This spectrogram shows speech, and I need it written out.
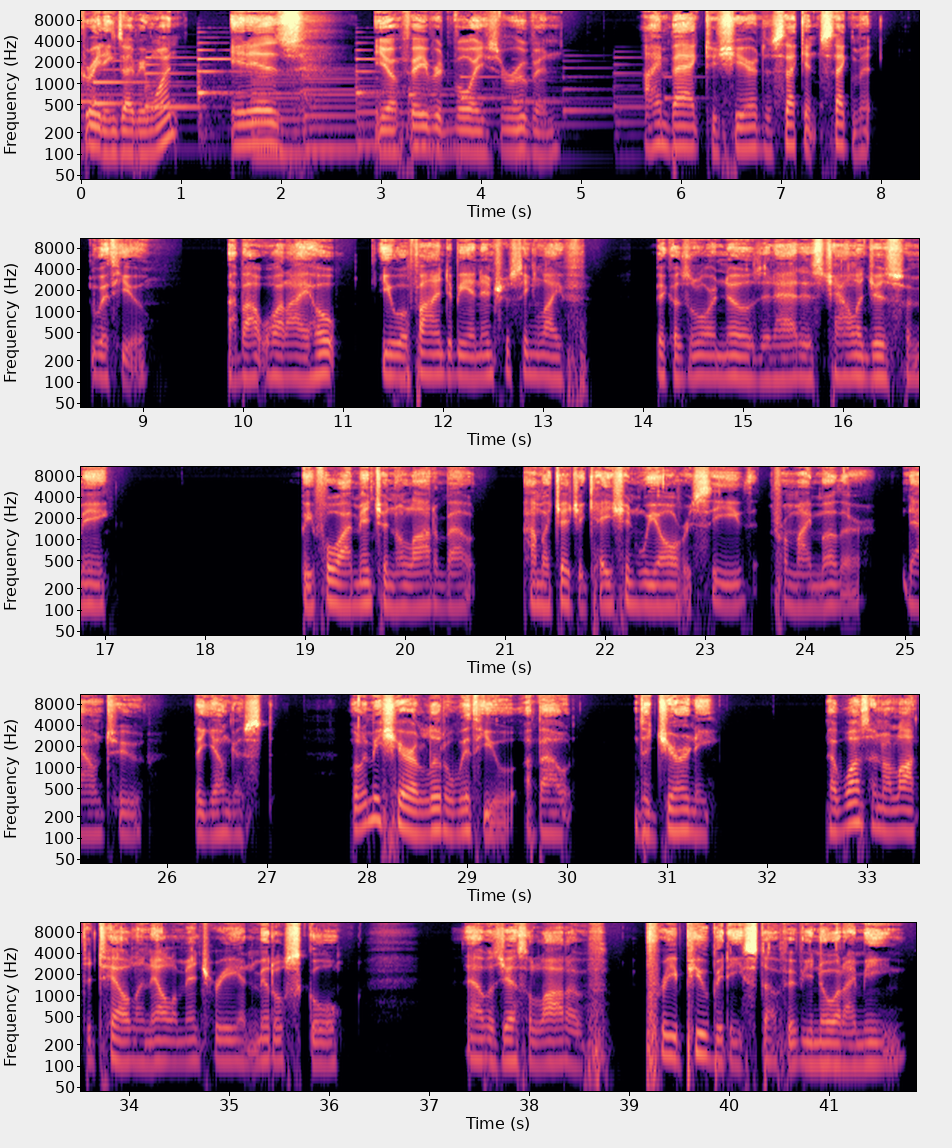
Greetings, everyone. It is your favorite voice, Ruben. I'm back to share the second segment with you about what I hope you will find to be an interesting life because Lord knows it had its challenges for me. Before I mention a lot about how much education we all received from my mother down to the youngest well, let me share a little with you about the journey. There wasn't a lot to tell in elementary and middle school. That was just a lot of pre puberty stuff, if you know what I mean.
